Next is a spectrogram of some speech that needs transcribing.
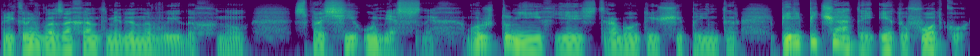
Прикрыв глаза, Хант медленно выдохнул. Спроси у местных. Может, у них есть работающий принтер. Перепечатай эту фотку.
